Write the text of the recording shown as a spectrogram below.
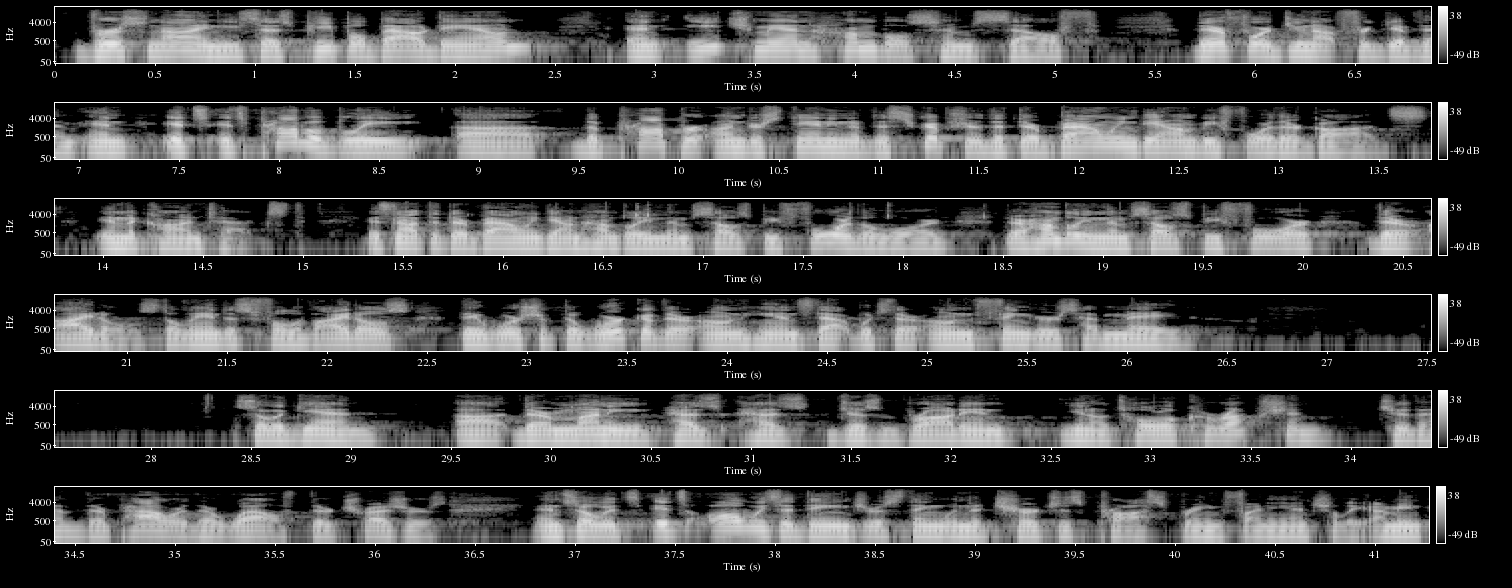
Verse 9, he says, People bow down, and each man humbles himself Therefore, do not forgive them. And it's it's probably uh, the proper understanding of the scripture that they're bowing down before their gods in the context. It's not that they're bowing down, humbling themselves before the Lord. They're humbling themselves before their idols. The land is full of idols. They worship the work of their own hands, that which their own fingers have made. So again, uh, their money has has just brought in, you know, total corruption to them, their power, their wealth, their treasures. And so it's, it's always a dangerous thing when the church is prospering financially. I mean,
